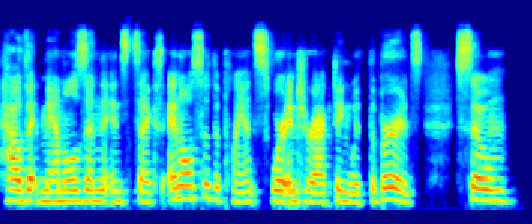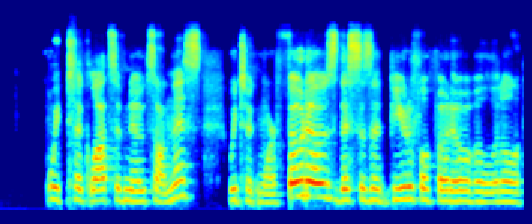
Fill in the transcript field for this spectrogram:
how the mammals and the insects and also the plants were interacting with the birds. So we took lots of notes on this. We took more photos. This is a beautiful photo of a little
